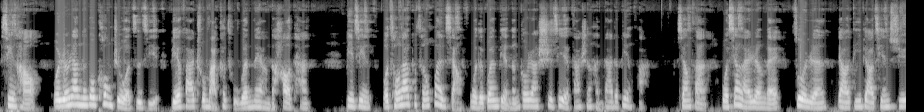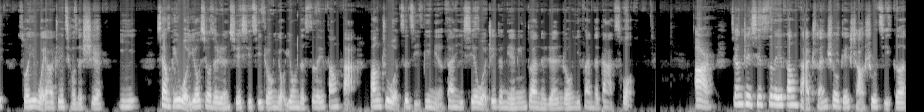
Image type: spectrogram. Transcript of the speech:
幸好我仍然能够控制我自己，别发出马克吐温那样的浩叹。毕竟我从来不曾幻想我的观点能够让世界发生很大的变化。相反，我向来认为做人要低调谦虚，所以我要追求的是：一，向比我优秀的人学习几种有用的思维方法，帮助我自己避免犯一些我这个年龄段的人容易犯的大错。二，将这些思维方法传授给少数几个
